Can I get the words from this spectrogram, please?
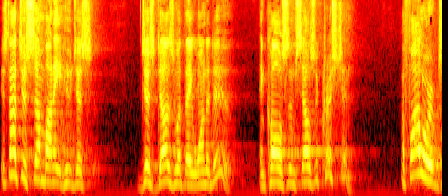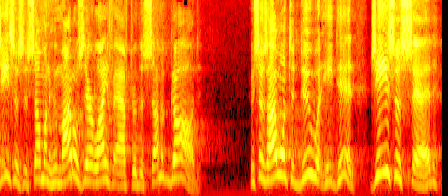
It's not just somebody who just, just does what they want to do and calls themselves a Christian. A follower of Jesus is someone who models their life after the Son of God, who says, I want to do what he did. Jesus said,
